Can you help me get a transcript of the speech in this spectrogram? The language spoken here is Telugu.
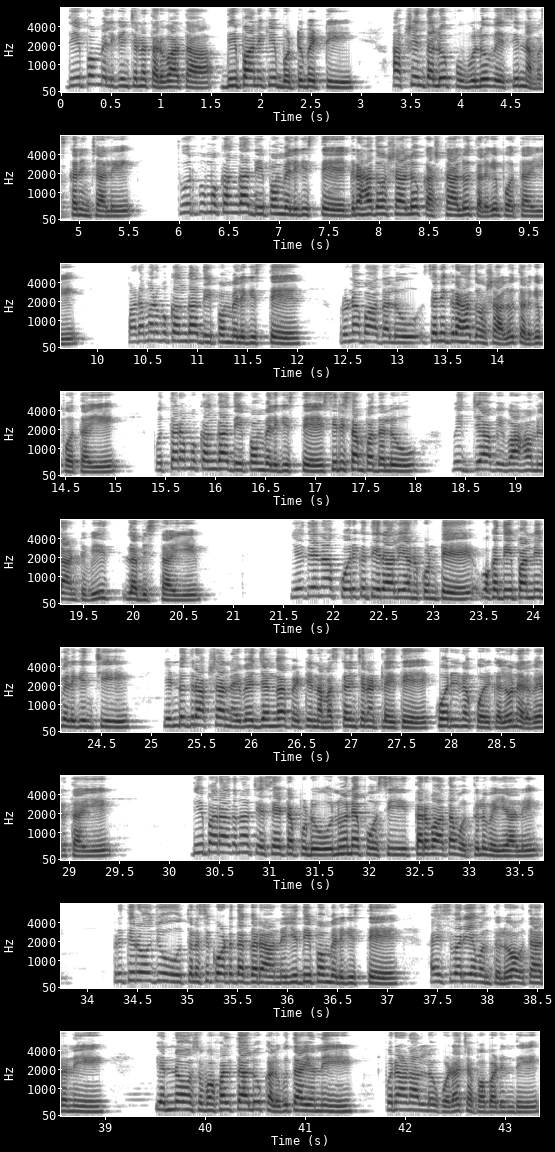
దీపం వెలిగించిన తరువాత దీపానికి బొట్టు పెట్టి అక్షింతలు పువ్వులు వేసి నమస్కరించాలి. తూర్పు ముఖంగా దీపం వెలిగిస్తే గ్రహదోషాలు కష్టాలు తొలగిపోతాయి. పడమర ముఖంగా దీపం వెలిగిస్తే రుణబాధలు శనిగ్రహ దోషాలు తొలగిపోతాయి. ఉత్తరముఖంగా దీపం వెలిగిస్తే సిరి సంపదలు విద్య వివాహం లాంటివి లభిస్తాయి. ఏదైనా కోరిక తీరాలి అనుకుంటే ఒక దీపాన్ని వెలిగించి ఎండు ద్రాక్ష నైవేద్యంగా పెట్టి నమస్కరించినట్లయితే కోరిన కోరికలు నెరవేరుతాయి. దీపారాధన చేసేటప్పుడు నూనె పోసి తర్వాత ఒత్తులు వేయాలి. ప్రతిరోజు తులసికోట దగ్గర నెయ్యి దీపం వెలిగిస్తే ఐశ్వర్యవంతులు అవుతారని ఎన్నో శుభ ఫలితాలు కలుగుతాయని పురాణాల్లో కూడా చెప్పబడింది.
